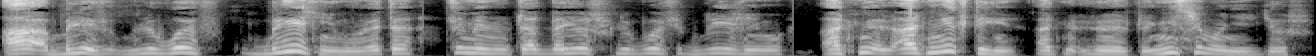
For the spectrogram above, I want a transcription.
А любовь к ближнему, это именно ты отдаешь любовь к ближнему. От, от них ты от, это, ничего не ждешь.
